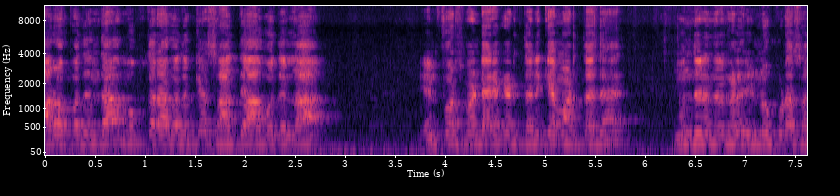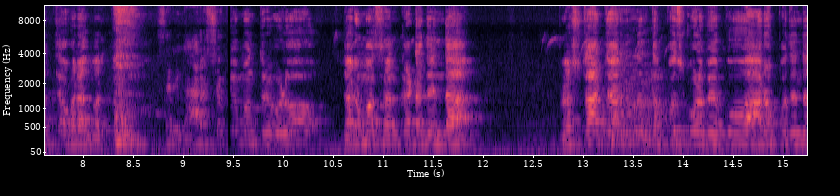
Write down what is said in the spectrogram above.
ಆರೋಪದಿಂದ ಮುಕ್ತರಾಗೋದಕ್ಕೆ ಸಾಧ್ಯ ಆಗೋದಿಲ್ಲ. ಎನ್ಫೋರ್ಸ್ಮೆಂಟ್ ಡೈರೆಕ್ಟರೇಟ್ ತನಿಖೆ ಮಾಡ್ತಾ ಇದೆ. ಮುಂದಿನ ದಿನಗಳಲ್ಲಿ ಇನ್ನೂ ಕೂಡ ಸತ್ಯ ಹೊರಗೆ ಬರ್ತದೆ. ಸರ್ ಮುಖ್ಯಮಂತ್ರಿಗಳು ಧರ್ಮ ಸಂಕಟದಿಂದ ಭ್ರಷ್ಟಾಚಾರದಿಂದ ತಪ್ಪಿಸ್ಕೊಳ್ಬೇಕು ಆರೋಪದಿಂದ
